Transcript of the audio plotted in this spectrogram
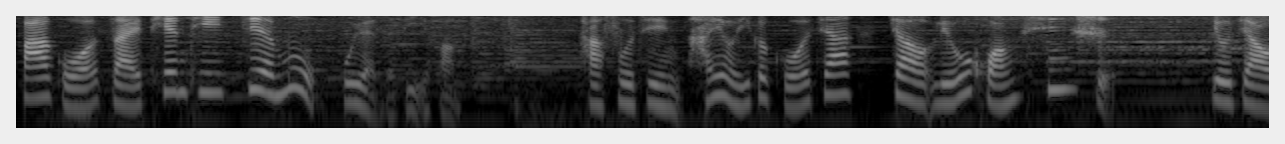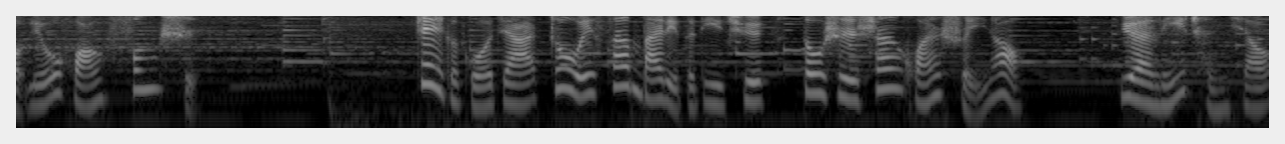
八国在天梯建木不远的地方，它附近还有一个国家叫硫磺新氏，又叫硫磺风氏。这个国家周围三百里的地区都是山环水绕，远离尘嚣。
